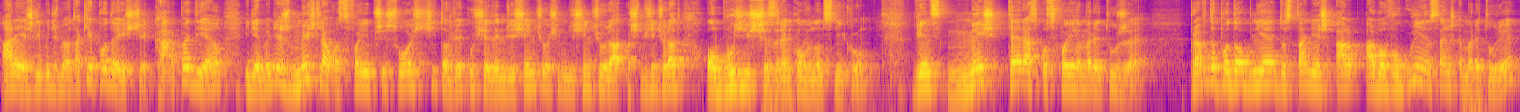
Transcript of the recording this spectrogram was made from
Ale jeżeli będziesz miał takie podejście, carpe diem i nie będziesz myślał o swojej przyszłości, to wieku 70-80 lat, 80 lat obudzisz się z ręką w nocniku. Więc myśl teraz o swojej emeryturze. Prawdopodobnie dostaniesz al albo w ogóle nie dostaniesz emerytury,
